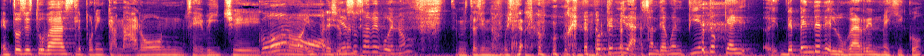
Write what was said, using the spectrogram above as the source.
Entonces tú vas, le ponen camarón, ceviche. ¿Cómo? No, no, ¿Y impresionante. eso sabe bueno? Se me está haciendo agüita la boca. Porque mira, Santiago, entiendo que hay, eh, depende del lugar en México,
